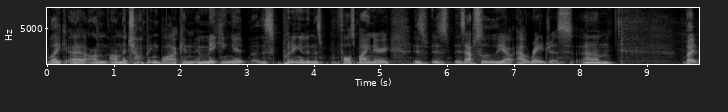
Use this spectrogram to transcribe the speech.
like uh, on on the chopping block and, and making it this putting it in this false binary is is is absolutely out, outrageous. Um, but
